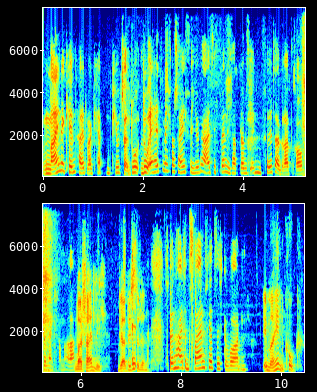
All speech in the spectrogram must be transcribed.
Meine Kindheit war Captain Future. Du, du erhältst mich wahrscheinlich für jünger, als ich bin. Ich habe, glaube ich, irgendeinen Filter gerade drauf in der Kamera. Wahrscheinlich. Wie alt bist ich, du denn? Ich bin heute 42 geworden. Immerhin, guck.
